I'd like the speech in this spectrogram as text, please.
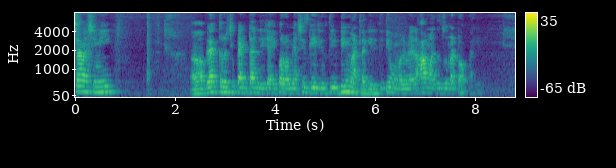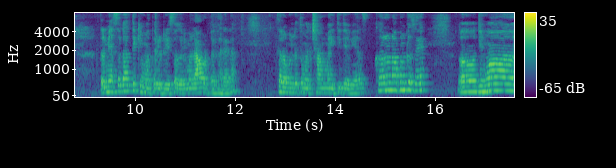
छान अशी मी ब्लॅक कलरची पॅन्ट आणलेली आहे. परवा मी अशीच गेली होती. डी मार्टला गेली होती. तेव्हा मला मिळाला हा माझा जुना टॉप आहे. तर मी असं घालते किंवा तरी ड्रेस वगैरे मला आवडतं घालायला. चला म्हणलं तुम्हाला छान माहिती द्यावी आज. कारण आपण कसं आहे जेव्हा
